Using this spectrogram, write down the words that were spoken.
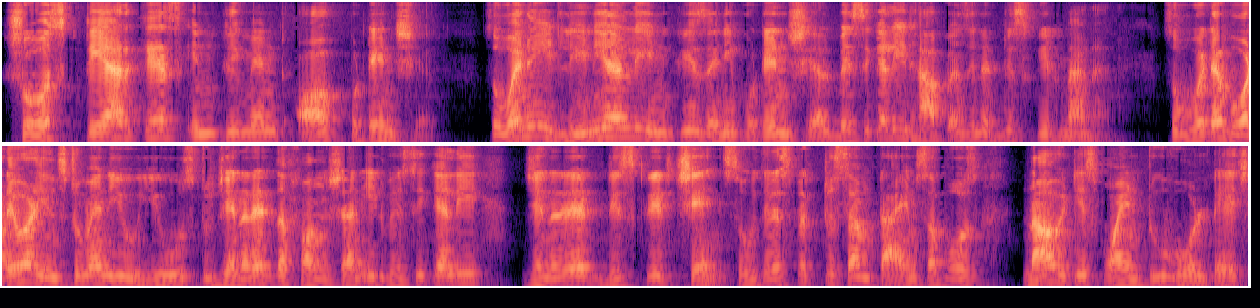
shows staircase increment of potential so when we linearly increase any potential basically it happens in a discrete manner so whatever, whatever instrument you use to generate the function, it basically generate discrete change. So with respect to some time, suppose now it is 0.2 voltage.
